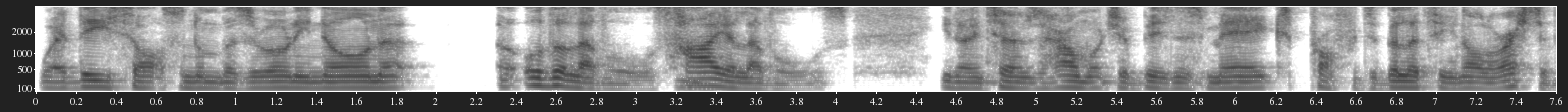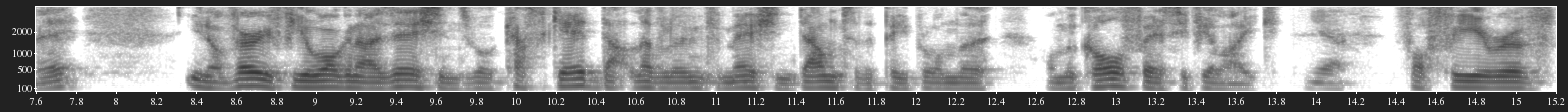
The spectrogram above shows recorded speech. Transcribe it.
where these sorts of numbers are only known at, at other levels, mm. higher levels, you know, in terms of how much a business makes, profitability, and all the rest of it you know, very few organizations will cascade that level of information down to the people on the on the call face, if you like. Yeah. For fear of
